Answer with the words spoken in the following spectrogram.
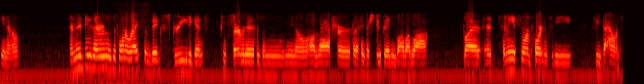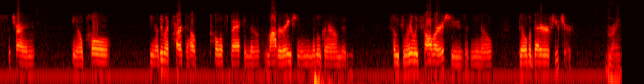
You know, and there are days I really just want to write some big screed against conservatives and you know all that for because I think they're stupid and blah blah blah. But it, to me, it's more important to be to be balanced to try and you know pull you know do my part to help pull us back into moderation in the middle ground and so we can really solve our issues and you know build a better future Right.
